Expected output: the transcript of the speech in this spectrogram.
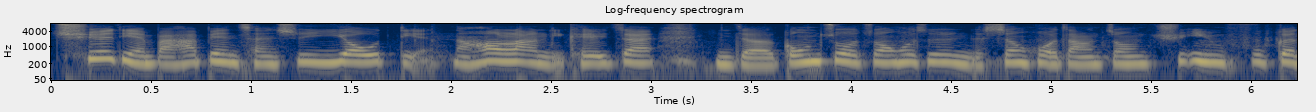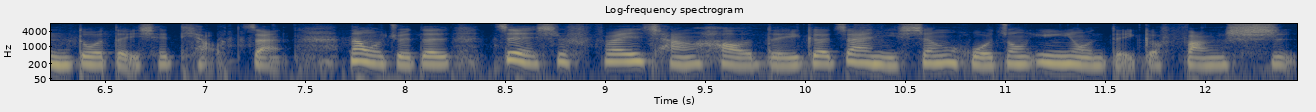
缺点把它变成是优点，然后让你可以在你的工作中或是你的生活当中去应付更多的一些挑战。那我觉得这也是非常好的一个在你生活中运用的一个方式。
